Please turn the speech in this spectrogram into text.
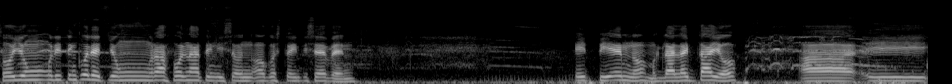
So yung ulitin ko ulit, yung raffle natin is on August 27 8 PM no, magla-live tayo. I-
